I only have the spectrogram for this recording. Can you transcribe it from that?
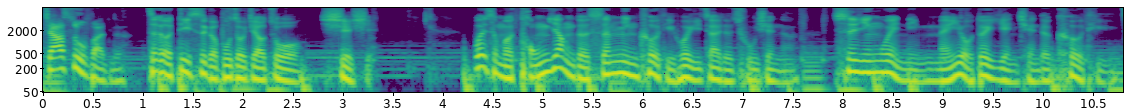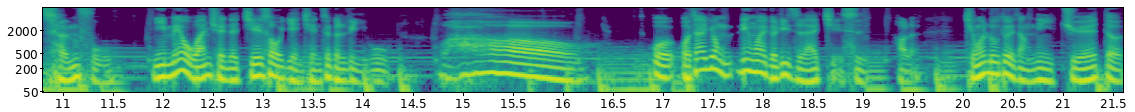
加速版的。这个第四个步骤叫做谢谢。为什么同样的生命课题会一再的出现呢？是因为你没有对眼前的课题臣服，你没有完全的接受眼前这个礼物。哇哦！我我再用另外一个例子来解释好了，请问陆队长，你觉得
